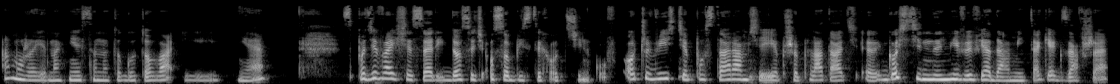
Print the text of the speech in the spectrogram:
a może jednak nie jestem na to gotowa i nie. Spodziewaj się serii dosyć osobistych odcinków. Oczywiście postaram się je przeplatać e, gościnnymi wywiadami, tak jak zawsze,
